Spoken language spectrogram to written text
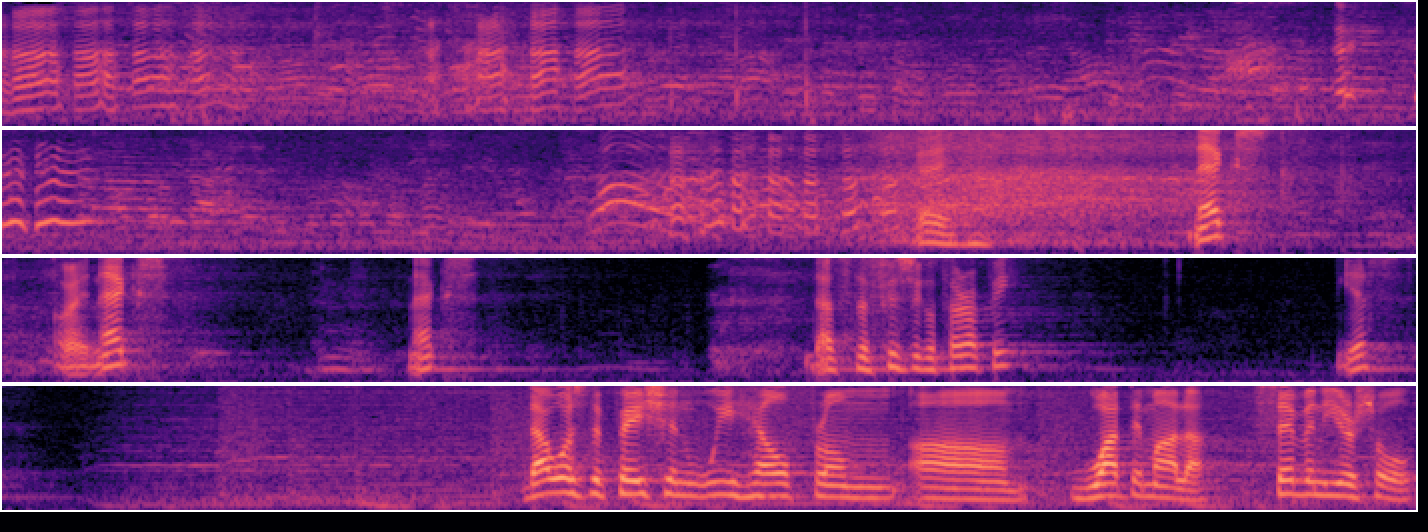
okay. Next. All right, next. Next. That's the physical therapy. Yes? That was the patient we held from um, Guatemala, seven years old.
